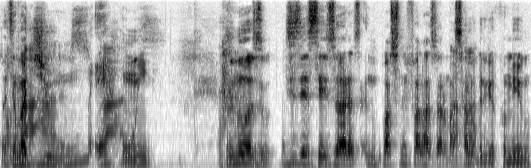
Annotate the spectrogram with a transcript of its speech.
Mas o negócio de um é ruim. Brunoso, 16 horas, eu não posso nem falar as horas, Marcelo Aham. briga comigo.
